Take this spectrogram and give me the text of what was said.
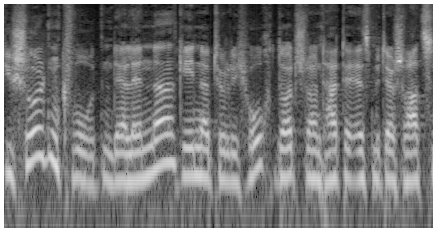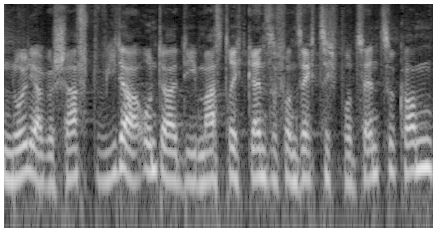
Die Schuldenquoten der Länder gehen natürlich hoch. Deutschland hatte es mit der schwarzen Null ja geschafft, wieder unter die Maastricht-Grenze von 60 Prozent zu kommen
